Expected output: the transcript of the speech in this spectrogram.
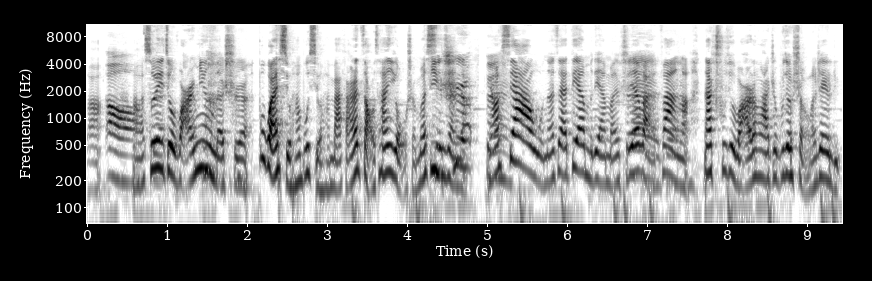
了。哦啊，所以就玩命的吃，不管喜欢不喜欢吧，反正早餐有什么新鲜的然后下午呢再垫吧垫吧，直接晚饭了。那出去玩的话，这不就省了这旅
